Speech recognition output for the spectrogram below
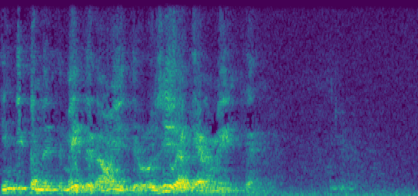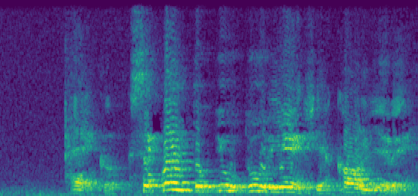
indipendentemente da ogni teologia chiaramente Ecco, se quanto più tu riesci a cogliere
